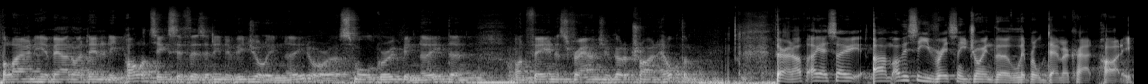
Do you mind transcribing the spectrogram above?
baloney about identity politics. If there's an individual in need or a small group in need, then on fairness grounds, you've got to try and help them. Fair enough. Okay, so um, obviously you've recently joined the Liberal Democrat Party.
